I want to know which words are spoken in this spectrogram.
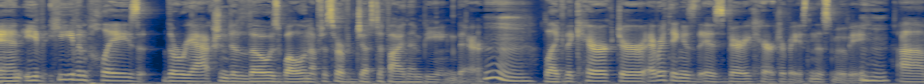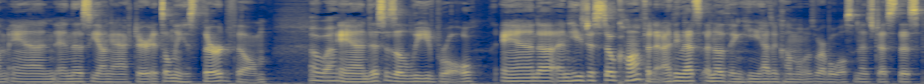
And he even plays the reaction to those well enough to sort of justify them being there. Like the character, everything is is very character based in this movie. Um, and and this young actor, it's only his third film, Oh wow. and this is a lead role, and uh, and he's just so confident. I think that's another thing he has in common with Rebel Wilson. It's just this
